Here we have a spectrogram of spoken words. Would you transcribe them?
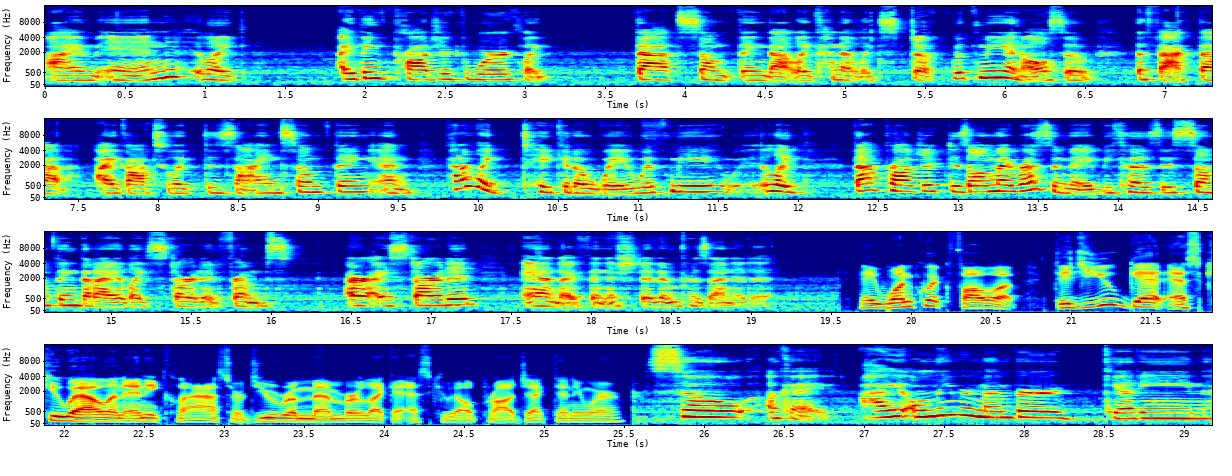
I'm in, like I think project work like that's something that like kind of like stuck with me and also the fact that I got to like design something and kind of like take it away with me. Like that project is on my resume because it's something that I like started from or I started and I finished it and presented it. Hey, one quick follow up. Did you get SQL in any class or do you remember like a SQL project anywhere? So, okay, I only remember getting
